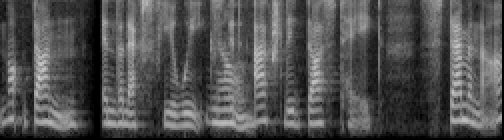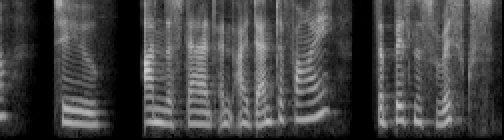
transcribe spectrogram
not done in the next few weeks. No. It actually does take stamina to understand and identify the business risks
